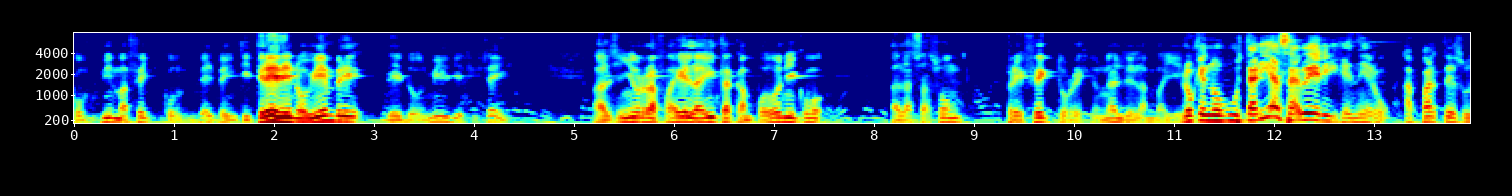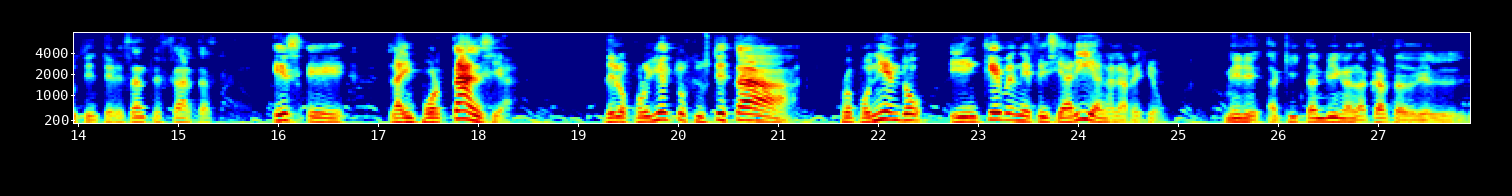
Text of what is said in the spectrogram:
con misma fecha, con el 23 de noviembre de 2016, al señor Rafael Aita Campodónico, a la sazón prefecto regional de Lambayeque. Lo que nos gustaría saber, ingeniero, aparte de sus interesantes cartas, es eh, la importancia de los proyectos que usted está proponiendo y en qué beneficiarían a la región. Mire, aquí también a la carta del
